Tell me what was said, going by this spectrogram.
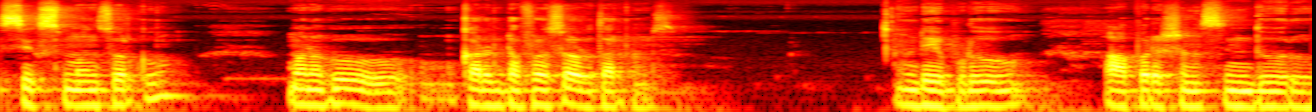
సిక్స్ మంత్స్ వరకు మనకు కరెంట్ అఫైర్స్ అడుగుతారు ఫ్రెండ్స్ అంటే ఇప్పుడు ఆపరేషన్ సింధూరు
